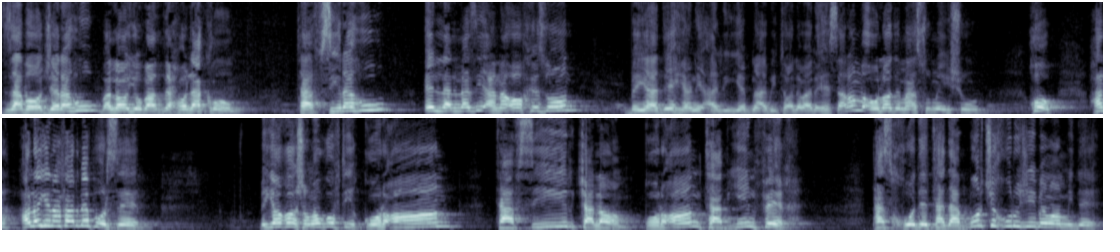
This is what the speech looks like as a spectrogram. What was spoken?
زواجره ولا یوضح لکم تفسیره الا الذي انا آخذ به یده یعنی علی ابن ابی طالب علیه السلام و اولاد معصوم ایشون. خب حالا یه نفر بپرسه. بگه آقا شما گفتی قرآن تفسیر کلام قرآن تبیین فقه. پس خود تدبر چه خروجی به ما میده؟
